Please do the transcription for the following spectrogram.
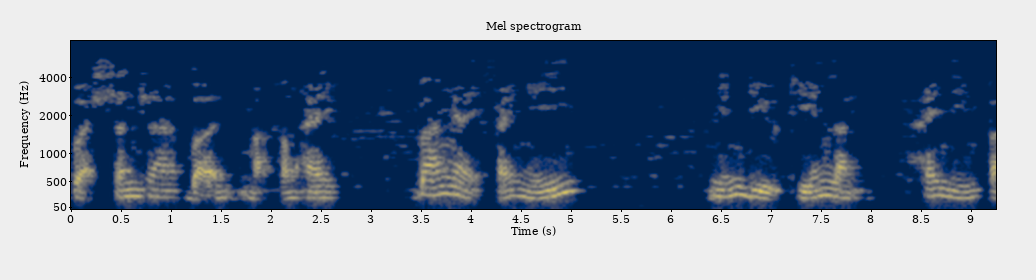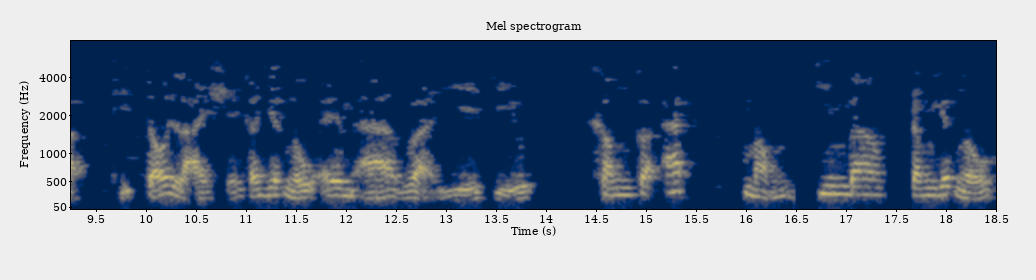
và sinh ra bệnh mà không hay. Ba ngày phải nghĩ những điều thiện lành hay niệm Phật thì tối lại sẽ có giấc ngủ êm ả và dễ chịu, không có ác mộng chim bao trong giấc ngủ.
